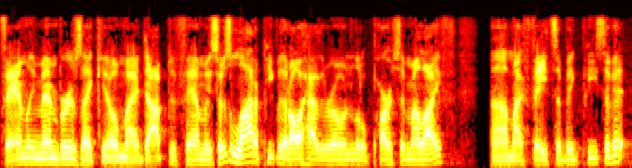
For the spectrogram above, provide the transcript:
family members, like you know, my adoptive family. So there's a lot of people that all have their own little parts in my life. Uh, my faith's a big piece of it.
